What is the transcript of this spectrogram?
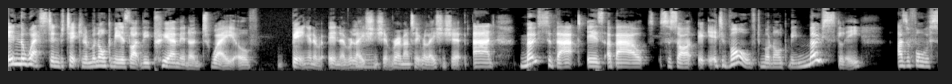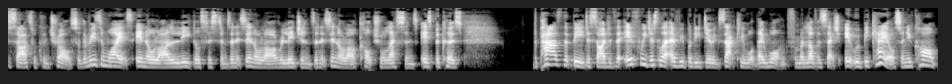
in the West in particular, monogamy is like the preeminent way of being in a in a relationship, mm. romantic relationship, and most of that is about society. It, it evolved monogamy mostly as a form of societal control. So the reason why it's in all our legal systems and it's in all our religions and it's in all our cultural lessons is because the powers that be decided that if we just let everybody do exactly what they want from a love and sex, it would be chaos and you can't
